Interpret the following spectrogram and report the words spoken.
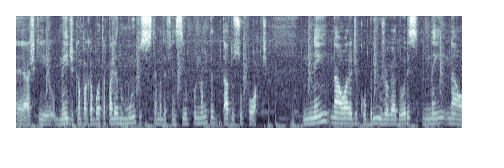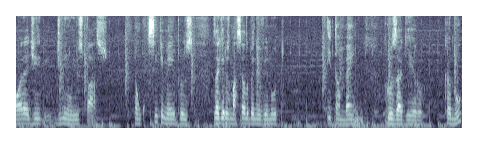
É, acho que o meio de campo acabou atrapalhando muito o sistema defensivo por não ter dado suporte nem na hora de cobrir os jogadores, nem na hora de diminuir o espaço. Então, 5,5 para os zagueiros Marcelo Benevenuto e também para o zagueiro Canu.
